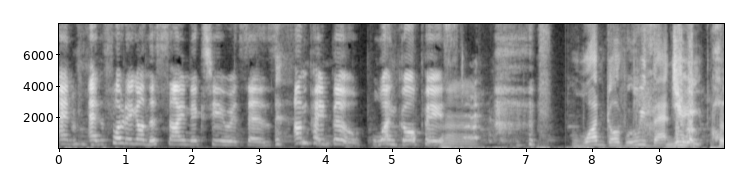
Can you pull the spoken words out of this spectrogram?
And and floating on the sign next to you, it says "Unpaid bill, one gold piece." One gold, were we that We cheap? were poor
